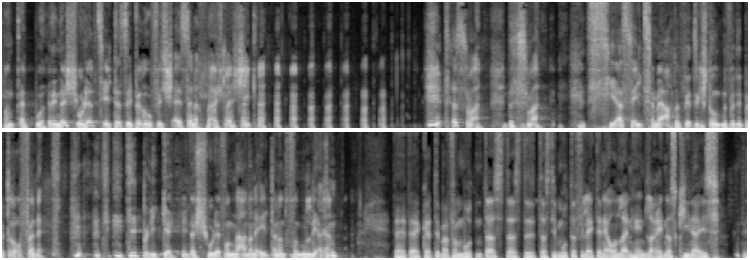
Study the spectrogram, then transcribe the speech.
Und der Bub hat in der Schule erzählt, dass sie beruflich Scheiße nach Deutschland schickt. Das war, das war sehr seltsame 48 Stunden für die Betroffene. Die Blicke in der Schule von anderen Eltern und von den Lehrern. Da, da könnte man vermuten, dass, dass, dass die Mutter vielleicht eine Online-Händlerin aus China ist, die,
